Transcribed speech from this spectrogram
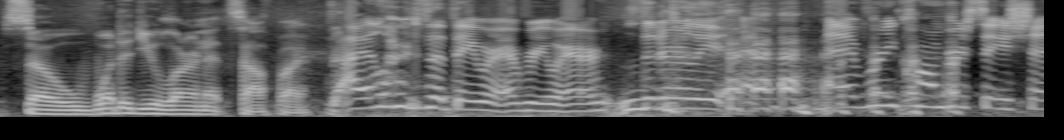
So, what did you learn at South by? I learned that they were everywhere. Literally every conversation,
